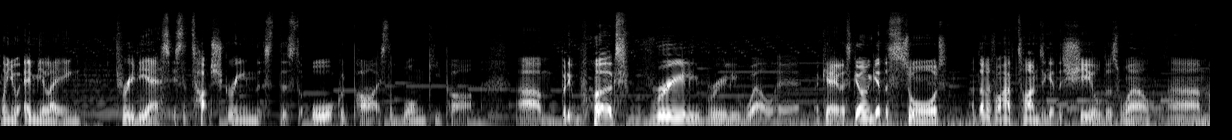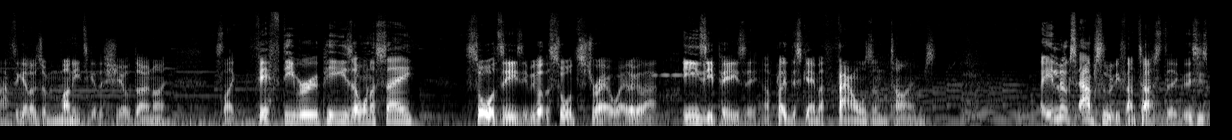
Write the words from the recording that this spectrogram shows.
when you're emulating 3DS. It's the touchscreen that's that's the awkward part. It's the wonky part. Um, but it works really, really well here. Okay, let's go and get the sword. I don't know if I'll have time to get the shield as well. Um, I have to get loads of money to get the shield, don't I? It's like 50 rupees, I want to say. Sword's easy. We got the sword straight away. Look at that. Easy peasy. I've played this game a thousand times. It looks absolutely fantastic. This is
